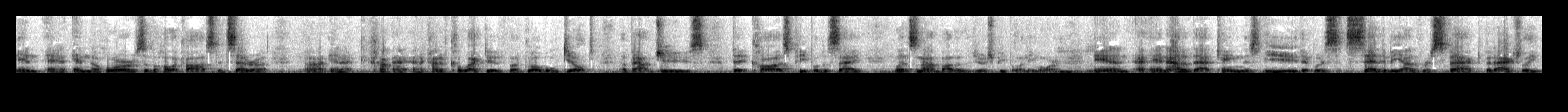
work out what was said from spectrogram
And, and and the horrors of the Holocaust, etc uh, and, a, and a kind of collective uh, global guilt about Jews that caused people to say, let's not bother the Jewish people anymore. Mm-hmm. And and out of that came this view that was said to be out of respect, but actually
